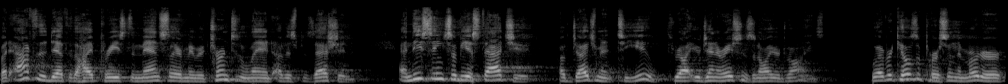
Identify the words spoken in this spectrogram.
But after the death of the high priest, the manslayer may return to the land of his possession. And these things shall be a statute of judgment to you throughout your generations and all your dwellings. Whoever kills a person, the murderer,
